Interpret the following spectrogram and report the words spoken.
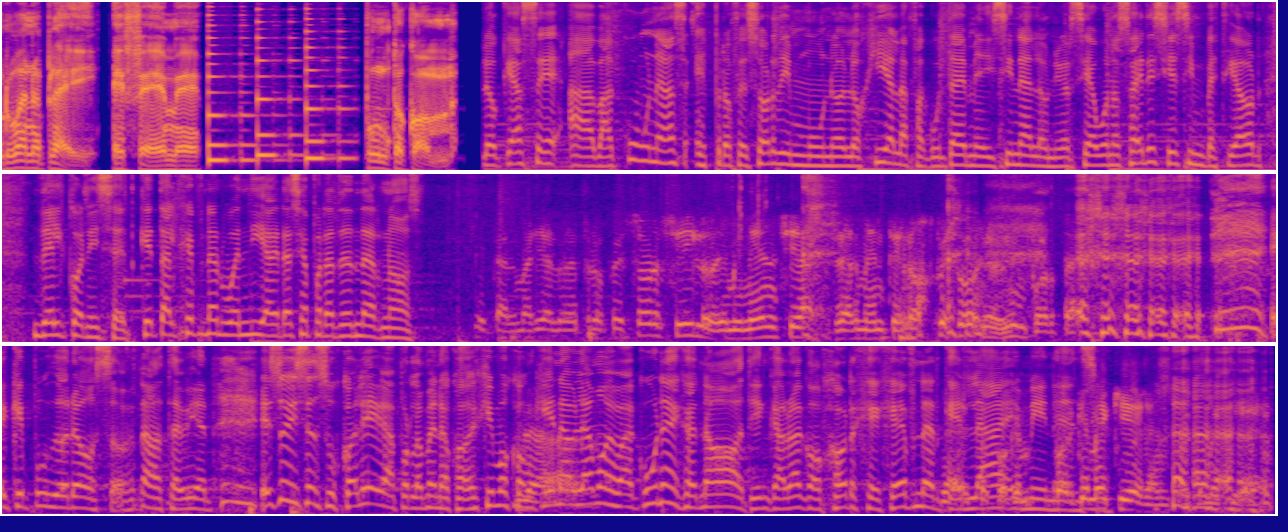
UrbanaPlayFM.com Lo que hace a vacunas es profesor de inmunología en la Facultad de Medicina de la Universidad de Buenos Aires y es investigador del CONICET. ¿Qué tal, Hefner? Buen día, gracias por atendernos. ¿Qué tal, María? Lo de profesor sí, lo de eminencia realmente no, pero bueno, no importa. es que pudoroso. No, está bien. Eso dicen sus colegas, por lo menos. Cuando dijimos con quién hablamos de vacunas, dijeron, no, tienen que hablar con Jorge Hefner, que es la eminencia. Porque me quieren, porque me quieren.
